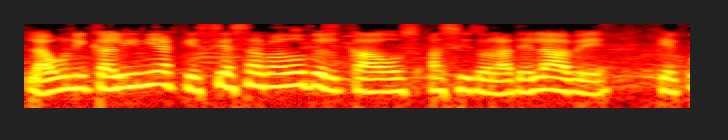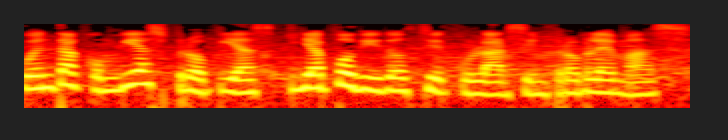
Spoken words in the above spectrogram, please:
La única línea que se ha salvado del caos ha sido la del AVE, que cuenta con vías propias y ha podido circular sin problemas.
